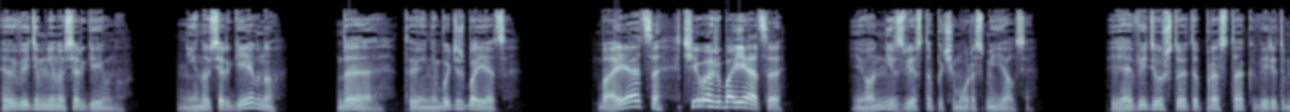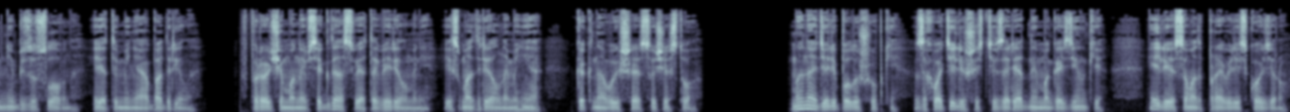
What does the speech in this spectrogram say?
И увидим Нину Сергеевну. Нину Сергеевну? Да, ты не будешь бояться. Бояться? Чего же бояться? И он неизвестно почему рассмеялся. Я видел, что этот простак верит мне безусловно, и это меня ободрило. Впрочем, он и всегда свято верил мне и смотрел на меня, как на высшее существо. Мы надели полушубки, захватили шестизарядные магазинки и лесом отправились к озеру.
